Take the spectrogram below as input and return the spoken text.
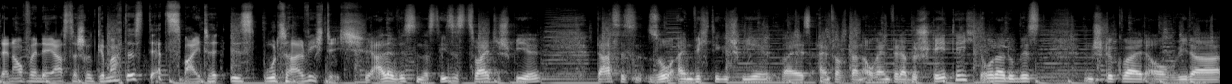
Denn auch wenn der erste Schritt gemacht ist, der zweite ist brutal wichtig. Wir alle wissen, dass dieses zweite Spiel, das ist so ein wichtiges Spiel, weil es einfach dann auch entweder bestätigt oder du bist ein Stück weit auch wieder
